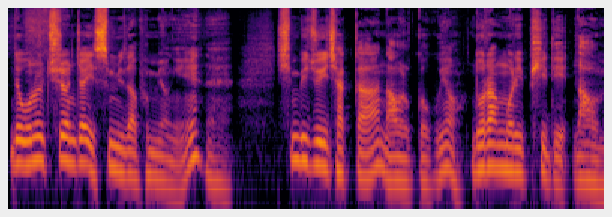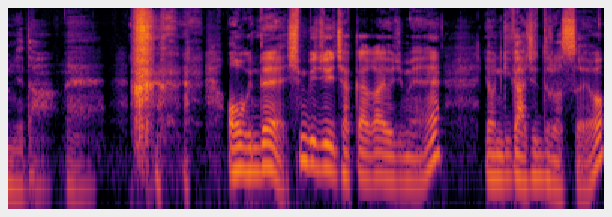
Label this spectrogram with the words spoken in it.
근데 오늘 출연자 있습니다, 분명히. 네. 신비주의 작가 나올 거고요. 노랑머리 PD 나옵니다. 네. 어, 근데 신비주의 작가가 요즘에 연기가 아주 늘었어요.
